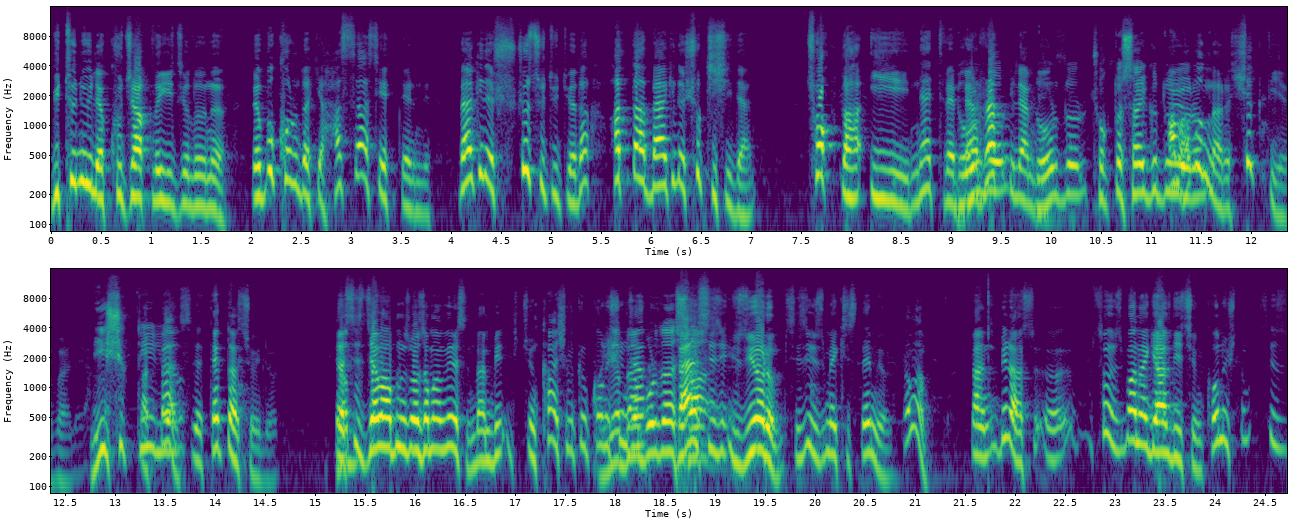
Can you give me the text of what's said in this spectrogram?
bütünüyle kucaklayıcılığını ve bu konudaki hassasiyetlerini belki de şu stüdyoda hatta belki de şu kişiden çok daha iyi, net ve berrak Doğrudur, bilen bir doğrudur. Çok da saygı Ama duyuyorum. bunları şık diye böyle. Yani. Niye şık Bak değil ben ya? size tekrar söylüyorum. Ya, siz cevabınızı o zaman verirsiniz. Ben bir çünkü karşılıklı konuşunca ben ben, burada sa- sizi üzüyorum. Sizi üzmek istemiyorum. Tamam? Ben biraz e, söz bana geldiği için konuştum. Siz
